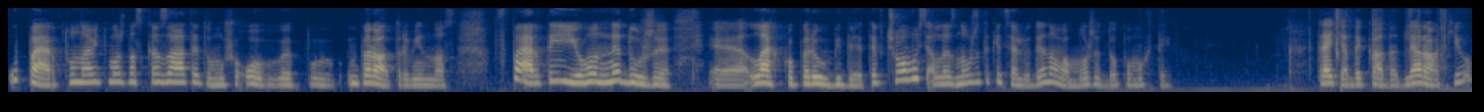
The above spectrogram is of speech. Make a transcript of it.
уперту, навіть можна сказати, тому що о, імператор він у нас впертий, його не дуже е, легко переубідити в чомусь, але знову ж таки ця людина вам може допомогти. Третя декада для раків.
